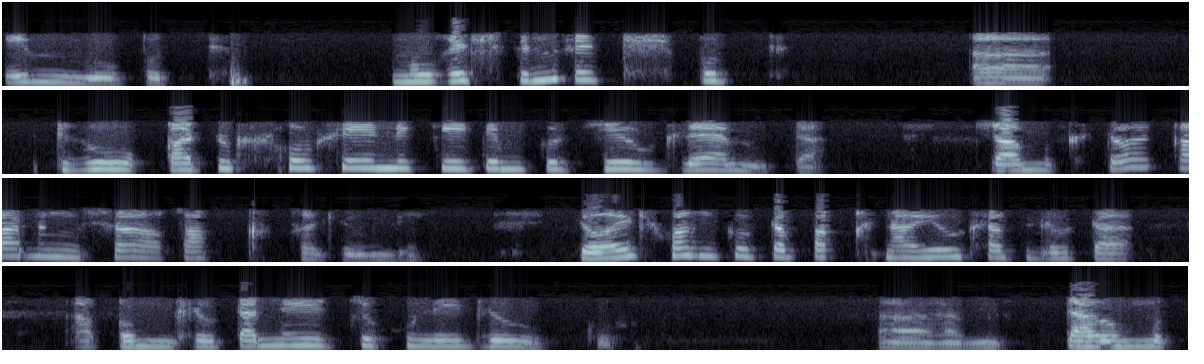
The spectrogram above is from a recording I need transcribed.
иммупут. Мурилкинрит пут а тигууккатуллруусиинниккиитим кутсиуллаамта. Самктои канангсаақаққалуни тоилханку тапақ наюуллакилута aqumlutaniitsukuniluukku um taumuk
